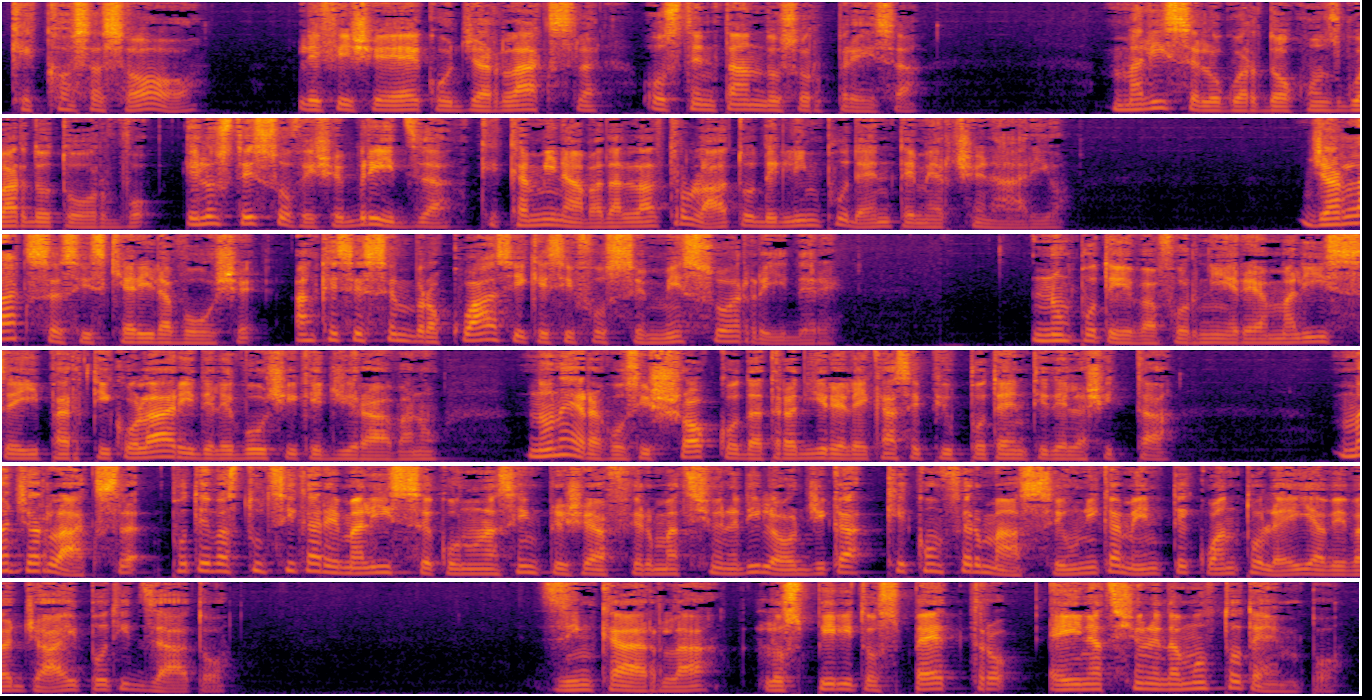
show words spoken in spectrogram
Che cosa so? le fece eco Jarlaxl ostentando sorpresa. Malisse lo guardò con sguardo torvo e lo stesso fece Brizza, che camminava dall'altro lato dell'impudente mercenario. Jarlax si schiarì la voce, anche se sembrò quasi che si fosse messo a ridere. Non poteva fornire a Malisse i particolari delle voci che giravano, non era così sciocco da tradire le case più potenti della città. Ma Jarlax poteva stuzzicare Malisse con una semplice affermazione di logica che confermasse unicamente quanto lei aveva già ipotizzato. Zincarla, lo spirito spettro, è in azione da molto tempo.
